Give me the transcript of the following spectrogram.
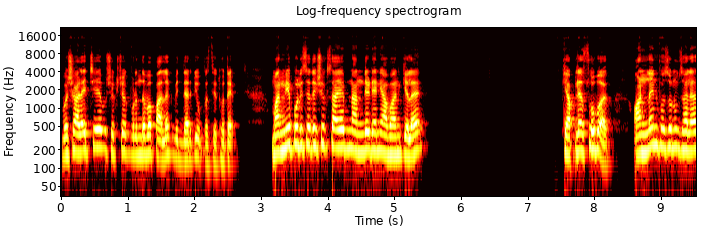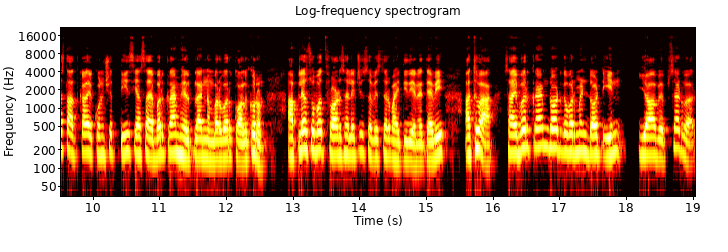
व शाळेचे शिक्षक वृंद व पालक विद्यार्थी उपस्थित होते. माननीय पोलीस अधीक्षक साहेब नांदेड यांनी आवाहन केलंय की आपल्यासोबत ऑनलाईन फसवणूक झाल्यास तात्काळ एकोणीसशे तीस या सायबर क्राईम हेल्पलाईन नंबरवर कॉल करून आपल्यासोबत फ्रॉड झाल्याची सविस्तर माहिती देण्यात यावी अथवा cyber crime dot government dot in या वेबसाईटवर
